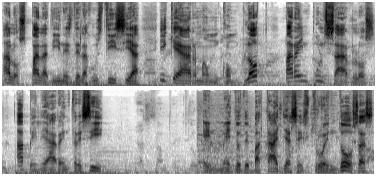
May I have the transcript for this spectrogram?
a los paladines de la justicia y que arma un complot para impulsarlos a pelear entre sí. En medio de batallas estruendosas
